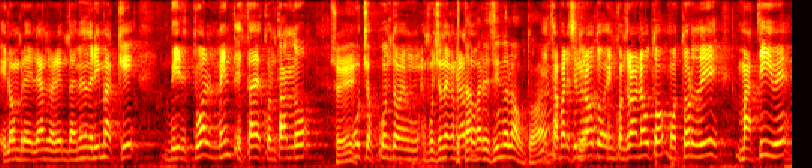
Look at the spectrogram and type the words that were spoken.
el hombre de Leandro Arenda de Lima que virtualmente está descontando Sí. muchos puntos en, en función del campeonato. Está apareciendo el auto, ¿eh? Está apareciendo el auto, encontraron el auto, motor de Mative,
